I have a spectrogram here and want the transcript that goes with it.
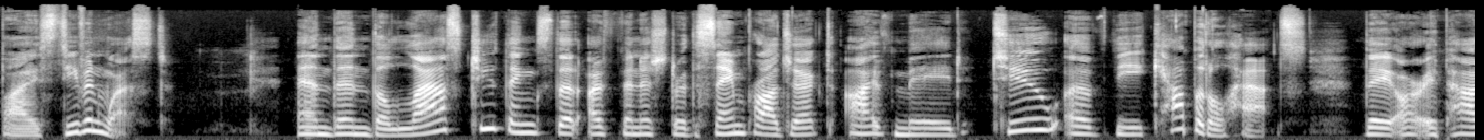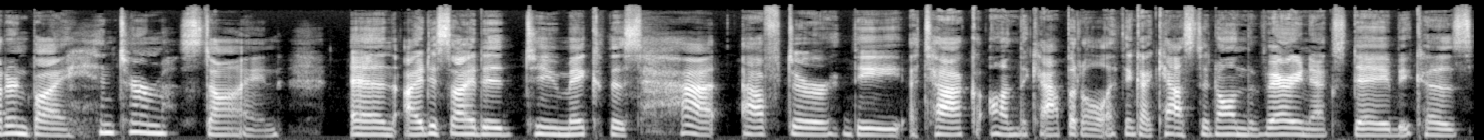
by Stephen West. And then the last two things that I've finished are the same project. I've made two of the capital hats. They are a pattern by Hinterm Stein. And I decided to make this hat after the attack on the Capitol. I think I cast it on the very next day because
